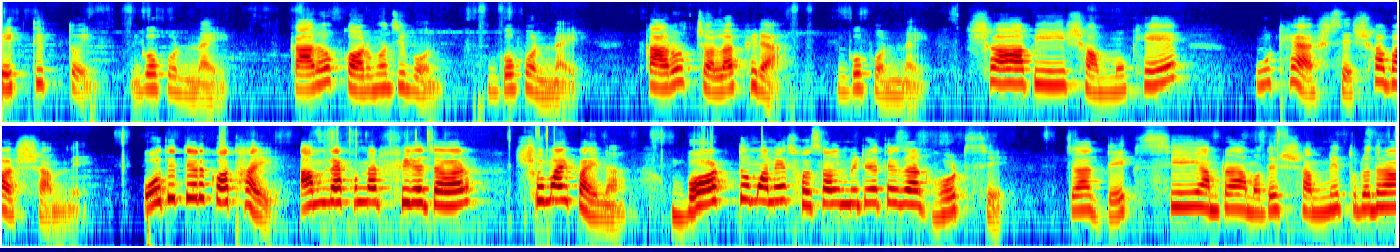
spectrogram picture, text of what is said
ব্যক্তিত্বই গোপন নাই, কারও কর্মজীবন গোপন নাই, কারও চলাফেরা গোপন নাই। সবই সম্মুখে উঠে আসছে সবার সামনে। অতীতের কথাই আমরা এখন আর ফিরে যাওয়ার সময় পাই না। বর্তমানে সোশ্যাল মিডিয়াতে যা ঘটছে, যা দেখছি আমরা আমাদের সামনে তুলে ধরা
